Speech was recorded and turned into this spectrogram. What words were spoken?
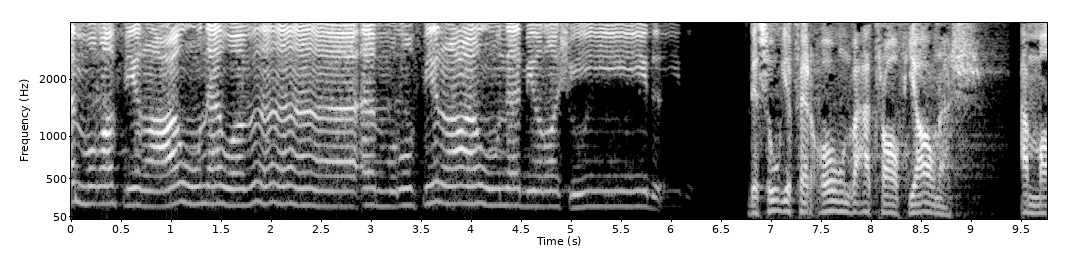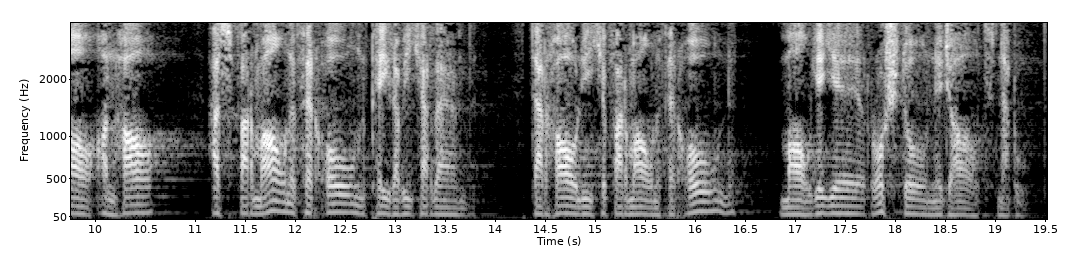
أمر فرعون وما أمر فرعون برشيد. به سوی فرعون و اطرافیانش اما آنها از فرمان فرعون پیروی کردند در حالی که فرمان فرعون مایه رشد و نجات نبود.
